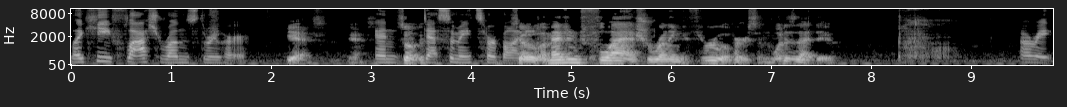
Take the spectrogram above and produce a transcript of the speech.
Like he flash runs through her Yes, yes. and So- decimates her body. So imagine Flash running through a person. What does that do? All right.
